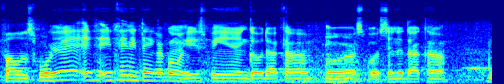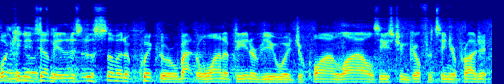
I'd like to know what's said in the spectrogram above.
Following sports? Yeah, if, if anything, I go on ESPNGo.com mm-hmm. or SportsCenter.com. What can you tell me? Let's, let's sum it up quickly. We're about to wind up the interview with Jaqwan Lyles, Eastern Guilford Senior Project.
